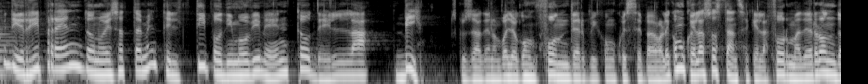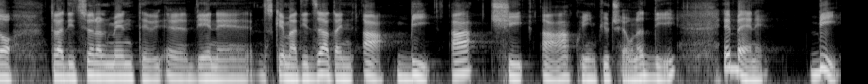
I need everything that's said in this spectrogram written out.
Quindi riprendono esattamente il tipo di movimento della B. Scusate, non voglio confondervi con queste parole. Comunque la sostanza è che la forma del rondò tradizionalmente eh, viene schematizzata in A, B, A, C, A, quindi in più c'è una D. Ebbene, B,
